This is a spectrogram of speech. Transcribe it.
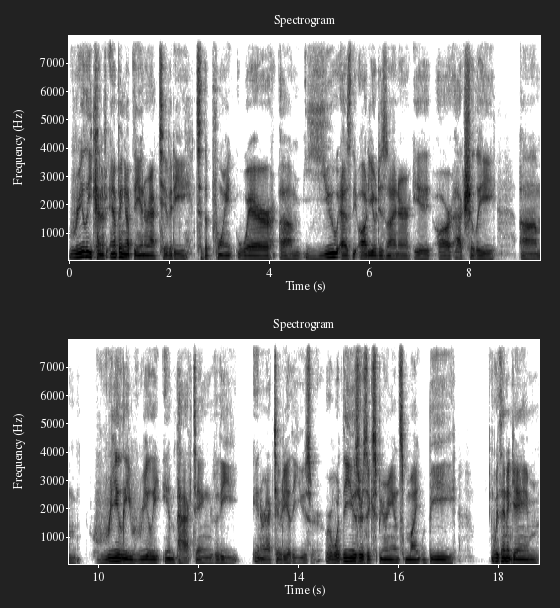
really kind of amping up the interactivity to the point where um, you as the audio designer are actually um, really, really impacting the interactivity of the user or what the user's experience might be within a game.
